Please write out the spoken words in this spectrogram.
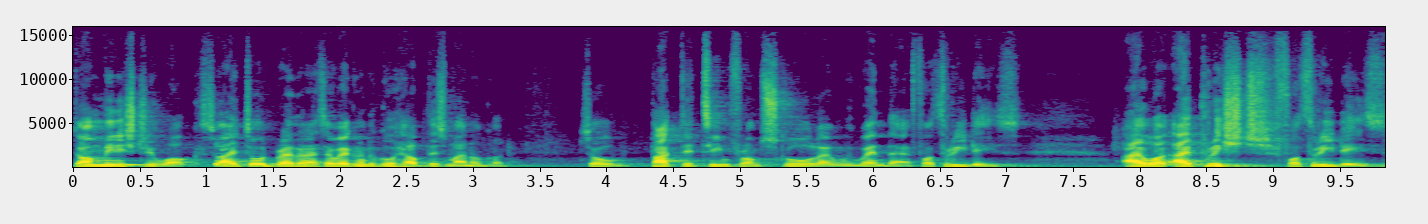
done ministry work. So I told brethren, I said, we're going to go help this man of God. So packed a team from school and we went there for three days. I, was, I preached for three days.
